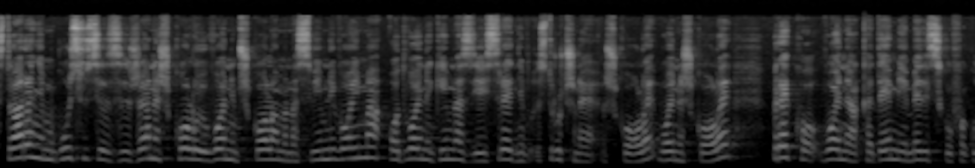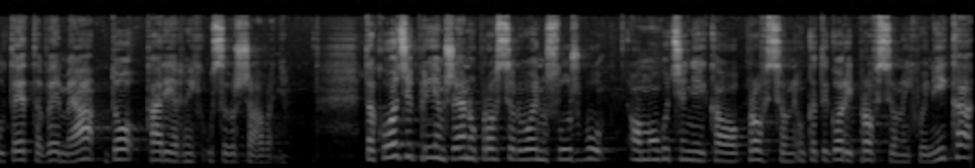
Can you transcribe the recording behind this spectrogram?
stvaranje mogućnosti da se žene školuju u vojnim školama na svim nivoima, od vojne gimnazije i srednje stručne škole, vojne škole, preko Vojne akademije medicinskog fakulteta VMA do karijernih usavršavanja. Takođe, prijem žena u profesionalnu vojnu službu omogućen je i kao u kategoriji profesionalnih vojnika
